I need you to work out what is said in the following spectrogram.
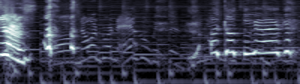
Yes! Oh, no one brought an anvil with them. I got the egg!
